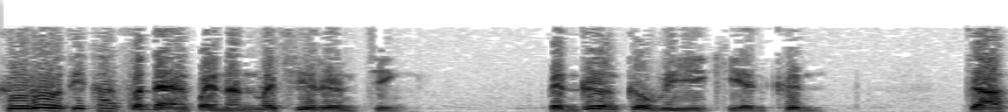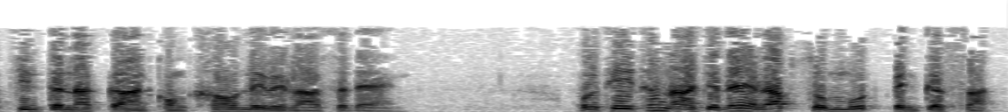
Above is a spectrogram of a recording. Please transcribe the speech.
คือเรื่องที่ท่านแสดงไปนั้นไม่ใช่เรื่องจริง เป็นเรื่องกวีเขียนขึ้น จากจินตนาการของเขาในเวลาแสดงบางทีท่านอาจจะได้รับสมมุติเป็นกษัตริย์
